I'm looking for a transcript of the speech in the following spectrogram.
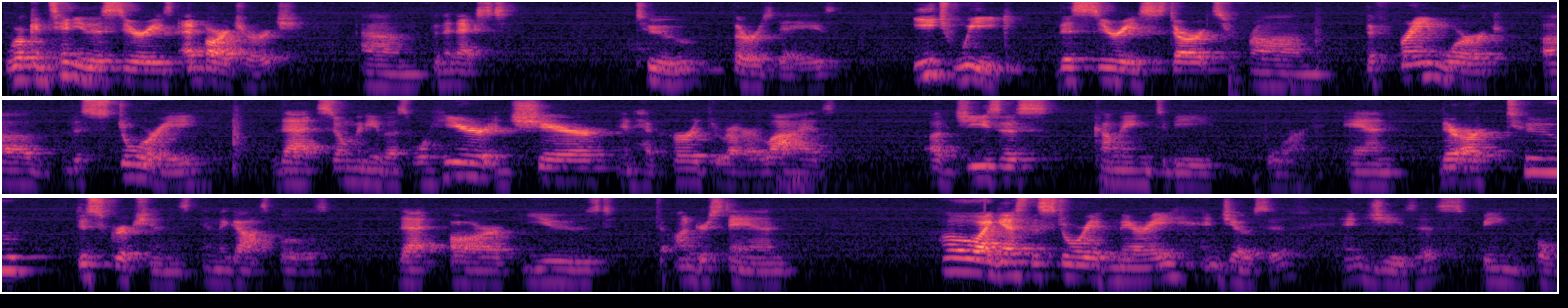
we'll continue this series at Bar Church um, for the next two Thursdays. Each week, this series starts from the framework of the story that so many of us will hear and share and have heard throughout our lives of Jesus coming to be born. And there are two descriptions in the Gospels that are used to understand, oh, I guess the story of Mary and Joseph and Jesus being born.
